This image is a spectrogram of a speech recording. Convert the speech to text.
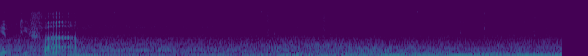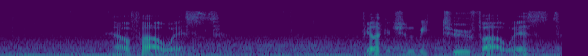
Empty farm. How far west? I feel like it shouldn't be too far west.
